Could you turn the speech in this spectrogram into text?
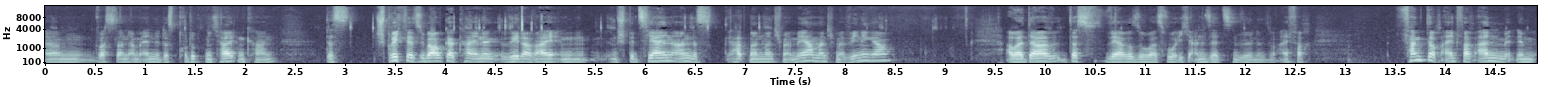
ähm, was dann am Ende das Produkt nicht halten kann. Das spricht jetzt überhaupt gar keine Reederei im, im Speziellen an. Das hat man manchmal mehr, manchmal weniger. Aber da, das wäre sowas, wo ich ansetzen würde. So einfach, fangt doch einfach an mit einem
